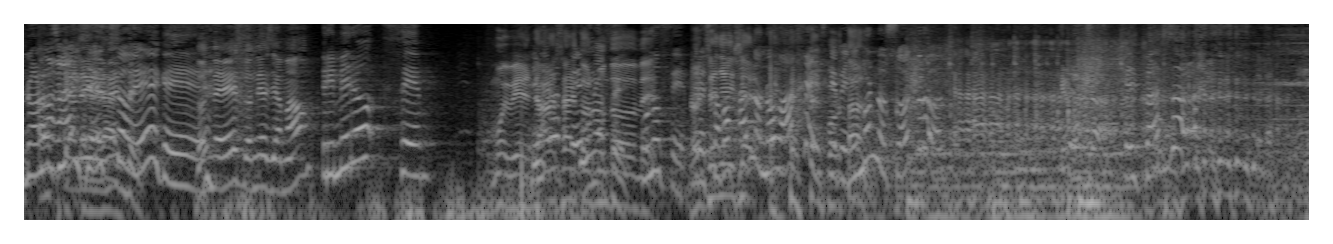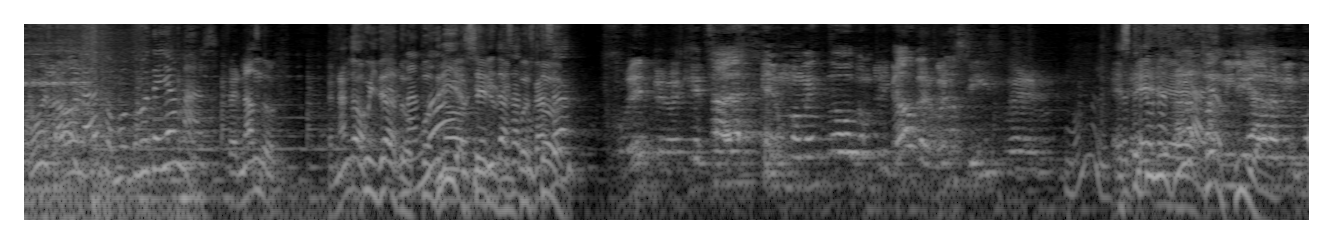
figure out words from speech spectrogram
No lo hagáis alegremente. esto, ¿eh? Que- ¿Dónde es? ¿Dónde has llamado? Primero C. Muy bien, Primero ahora sabe C, todo el uno mundo C, dónde. Uno C. No Pero está enseñéis bajando, el- no bajes, que portal. venimos nosotros. casa. ¿Cómo estamos? Hola, ¿cómo, cómo te llamas? Fernando. Fernando. Cuidado, Fernando. podría ¿Nos ser un invitas a tu impostor. casa? Joder, pero es que está en un momento complicado, pero bueno, sí. pues, Es que tú eh, digas. la familia ahora mismo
